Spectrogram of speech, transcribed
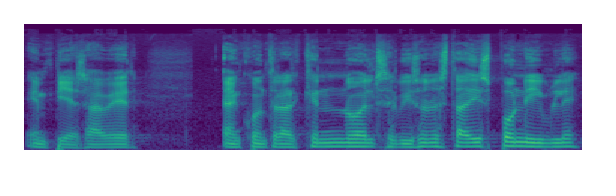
empieza a ver, a encontrar que no, el servicio no está disponible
